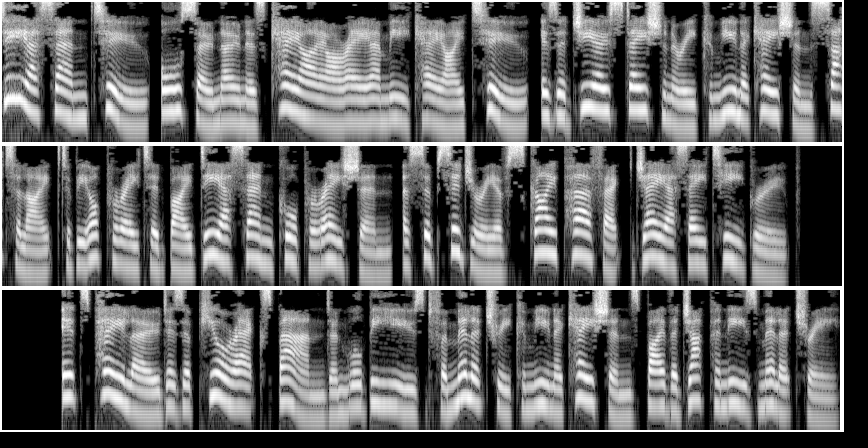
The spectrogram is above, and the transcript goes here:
DSN-2, also known as KIRAMEKI-2, is a geostationary communications satellite to be operated by DSN Corporation, a subsidiary of Sky Perfect JSAT Group. Its payload is a pure X-band and will be used for military communications by the Japanese military.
